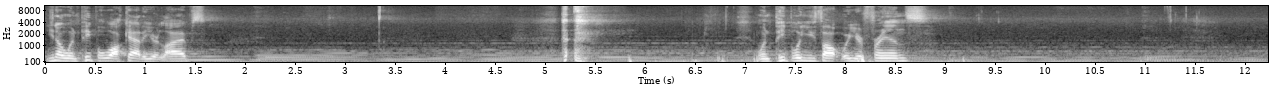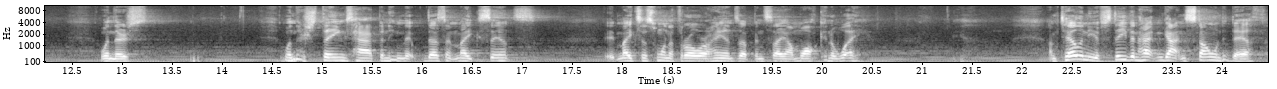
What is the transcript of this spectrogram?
you know, when people walk out of your lives, when people you thought were your friends, when there's when there's things happening that doesn't make sense, it makes us want to throw our hands up and say, I'm walking away. I'm telling you, if Stephen hadn't gotten stoned to death,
